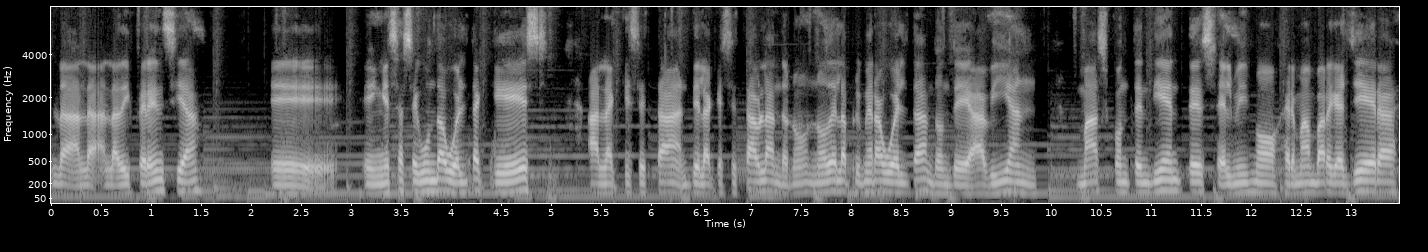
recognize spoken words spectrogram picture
la diferencia eh, en esa segunda vuelta, que es a la que se está, de la que se está hablando, ¿no? No de la primera vuelta, donde habían más contendientes, el mismo Germán Vargas Llera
